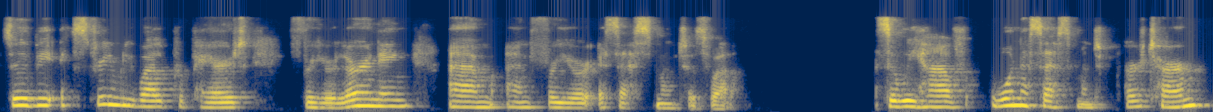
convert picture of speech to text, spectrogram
So you'll be extremely well prepared for your learning um, and for your assessment as well. So we have one assessment per term.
